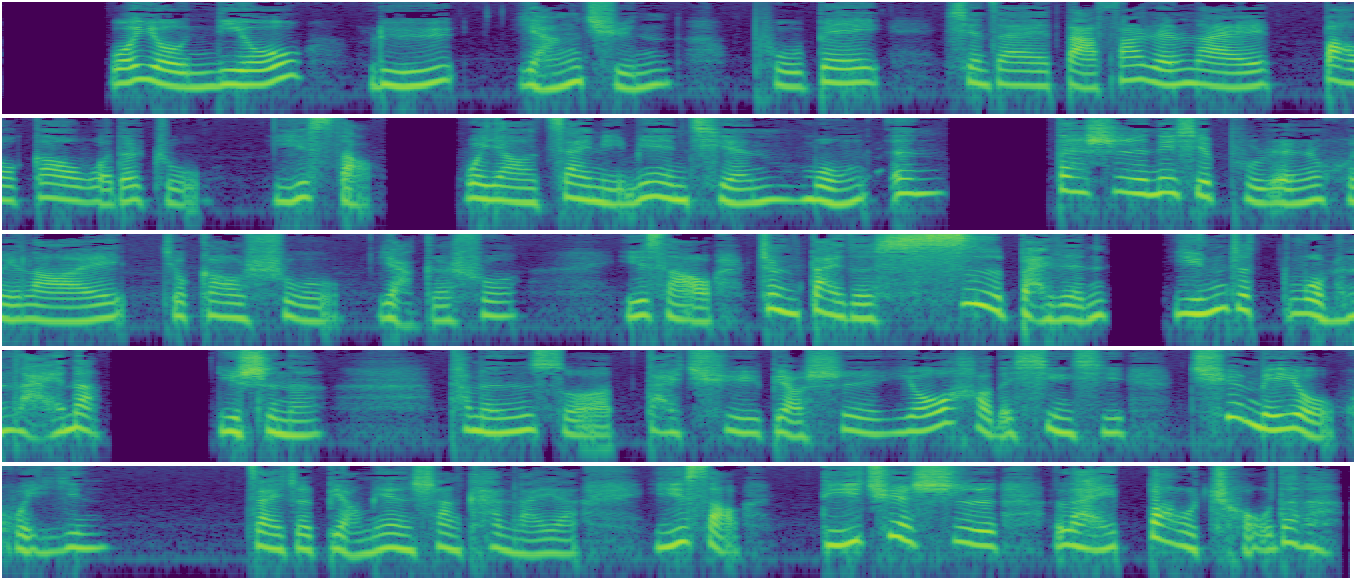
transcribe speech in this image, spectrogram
我有牛、驴、羊群、仆碑，现在打发人来报告我的主姨嫂，我要在你面前蒙恩。”但是那些仆人回来就告诉雅各说：“姨嫂正带着四百人。”迎着我们来呢，于是呢，他们所带去表示友好的信息却没有回音。在这表面上看来呀，姨嫂的确是来报仇的呢。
